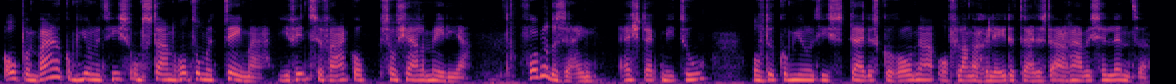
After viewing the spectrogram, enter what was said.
openbare communities ontstaan rondom het thema. Je vindt ze vaak op sociale media. Voorbeelden zijn hashtag MeToo of de communities tijdens corona of langer geleden tijdens de Arabische lente.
